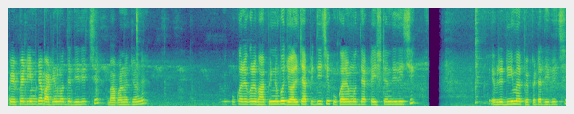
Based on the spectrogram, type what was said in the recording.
পেঁপে ডিমটা বাটির মধ্যে দিয়ে দিচ্ছি, ভাপানোর জন্যে। কুকারে করে ভাপিয়ে নেব, জল চাপিয়ে দিয়েছি, কুকারের মধ্যে একটা স্ট্যান্ড দিয়ে দিয়েছি। এবারে ডিম আর পেঁপেটা দিয়ে দিচ্ছি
